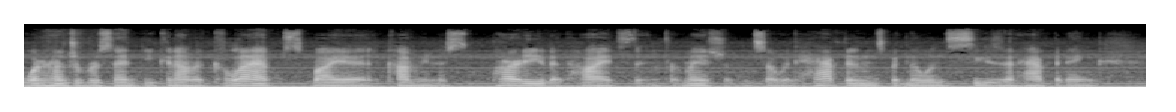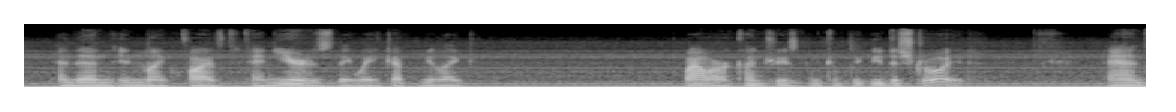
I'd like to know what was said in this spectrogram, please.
100% economic collapse by a communist party that hides the information. So it happens, but no one sees it happening. And then in like five to ten years, they wake up and be like, "Wow, our country has been completely destroyed," and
